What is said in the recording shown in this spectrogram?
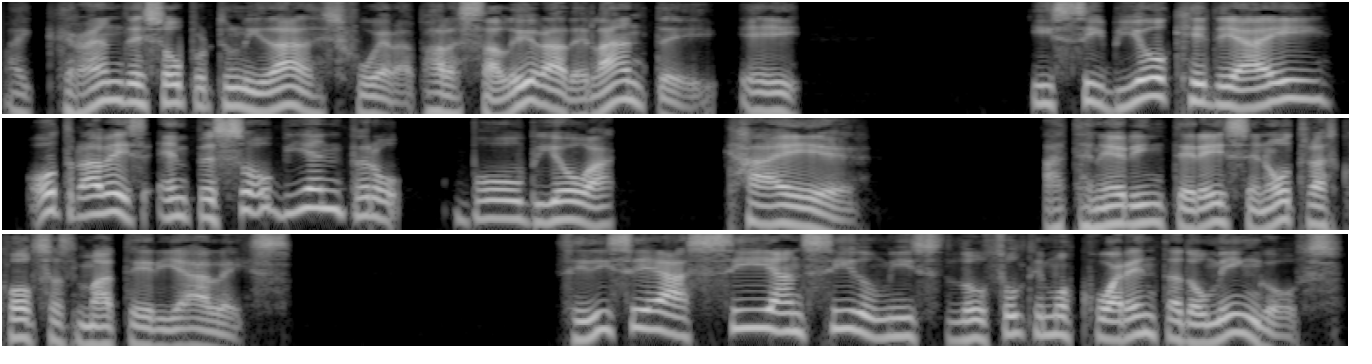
hay grandes oportunidades fuera para salir adelante. Y, y si vio que de ahí otra vez empezó bien, pero volvió a caer, a tener interés en otras cosas materiales. Si dice así han sido mis los últimos 40 domingos.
